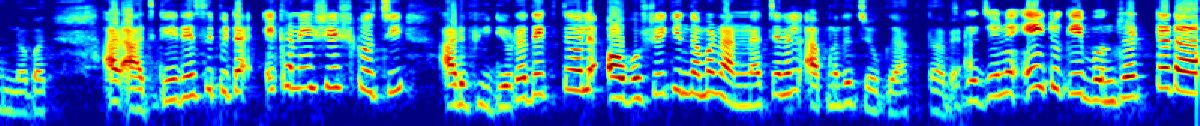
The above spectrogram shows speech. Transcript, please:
ধন্যবাদ। আর আজকে এই রেসিপিটা এখানেই শেষ করছি। আর ভিডিওটা দেখতে হলে অবশ্যই কিন্তু আমার রান্নার চ্যানেল আপনাদের চোখ রাখতে হবে। এর জন্য এইটুকুই বন্ধুরা, টাটা!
